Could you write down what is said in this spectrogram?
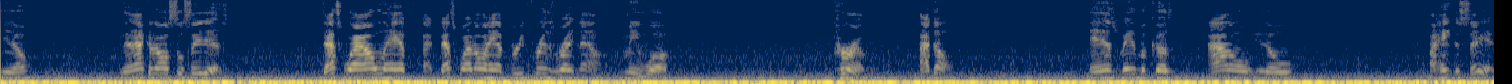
You know? And I can also say this. That's why I only have that's why I don't have three friends right now. I mean, well, currently. I don't. And it's mainly because I don't, you know, I hate to say it.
